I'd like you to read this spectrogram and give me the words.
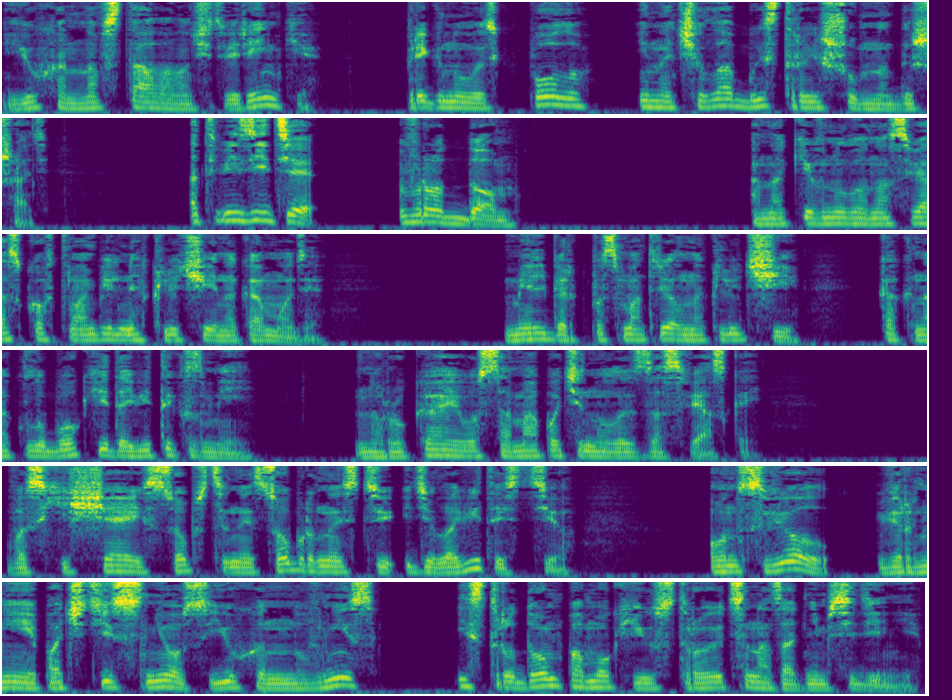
Юханна встала на четвереньки, пригнулась к полу и начала быстро и шумно дышать. «Отвезите в роддом!» Она кивнула на связку автомобильных ключей на комоде. Мельберг посмотрел на ключи, как на клубок ядовитых змей, но рука его сама потянулась за связкой. Восхищаясь собственной собранностью и деловитостью, он свел, вернее, почти снес Юханну вниз и с трудом помог ей устроиться на заднем сиденье.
